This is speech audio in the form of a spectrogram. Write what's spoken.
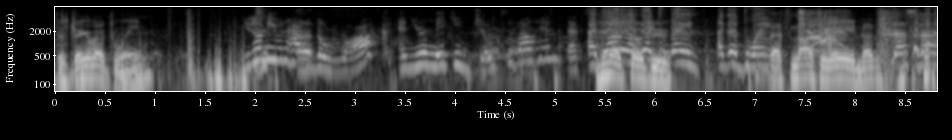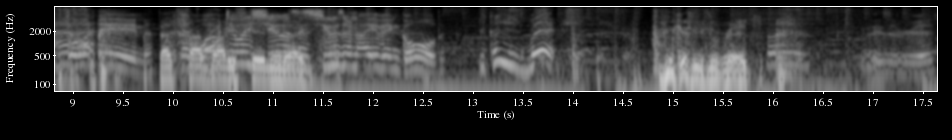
Does Jacob have Dwayne? You don't even Uh, have The Rock, and you're making jokes about him? That's I Yeah, I got it. I got you. Dwayne. I got Dwayne. That's not Dwayne. That's That's not Dwayne. that's fat What body do his skinny shoes? leg His shoes are not even gold. because he's rich. because he's rich. He's rich.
